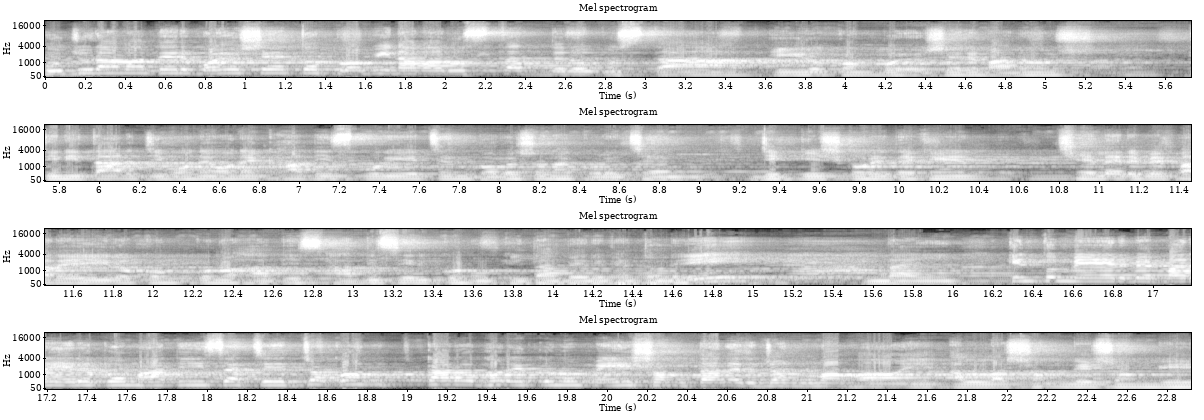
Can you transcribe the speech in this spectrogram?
হুজুর আমাদের বয়সে তো প্রবীণ আমার উস্তাদদেরও উস্তাদ, এইরকম বয়সের মানুষ। তিনি তার জীবনে অনেক হাদিস পড়িয়েছেন, গবেষণা করেছেন। জিজ্ঞেস করে দেখেন, ছেলের ব্যাপারে এইরকম কোন হাদিস, হাদিসের কোন কিতাবের ভেতরে নাই। কিন্তু মেয়ের ব্যাপারে এরকম হাদিস আছে, যখন কারও ঘরে কোনো মেয়ে সন্তানের জন্ম হয়, আল্লাহ সঙ্গে সঙ্গে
